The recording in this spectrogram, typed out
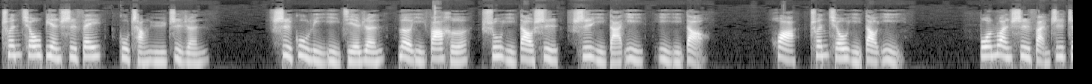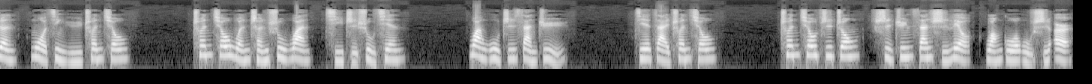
春秋辨是非。故长于治人，是故礼以节人，乐以发和，书以道事，诗以达意，义以道化，春秋以道义。拨乱世反之政，莫尽于春秋。春秋文臣数万，其职数千，万物之散聚，皆在春秋。春秋之中，士君三十六，亡国五十二。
